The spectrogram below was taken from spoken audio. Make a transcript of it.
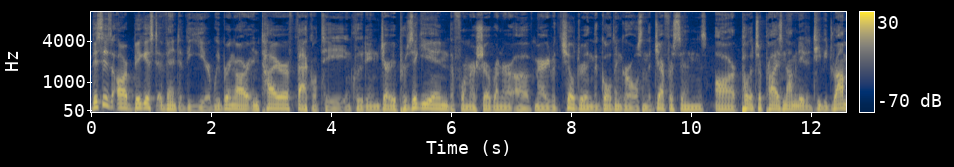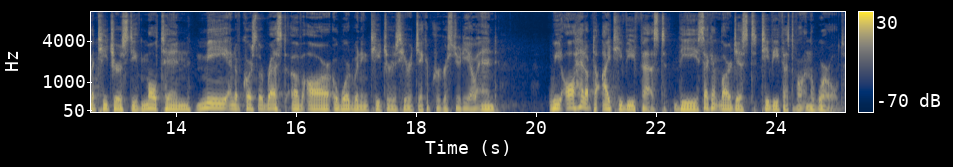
This is our biggest event of the year. We bring our entire faculty, including Jerry Perzigian, the former showrunner of Married with Children, The Golden Girls, and The Jeffersons, our Pulitzer Prize nominated TV drama teacher, Steve Moulton, me, and of course the rest of our award winning teachers here at Jacob Krueger Studio. And we all head up to ITV Fest, the second largest TV festival in the world.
